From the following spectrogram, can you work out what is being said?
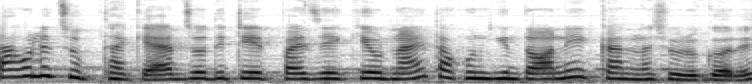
তাহলে চুপ থাকে। আর যদি টের পায় যে কেউ নাই, তখন কিন্তু অনেক কান্না শুরু করে।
